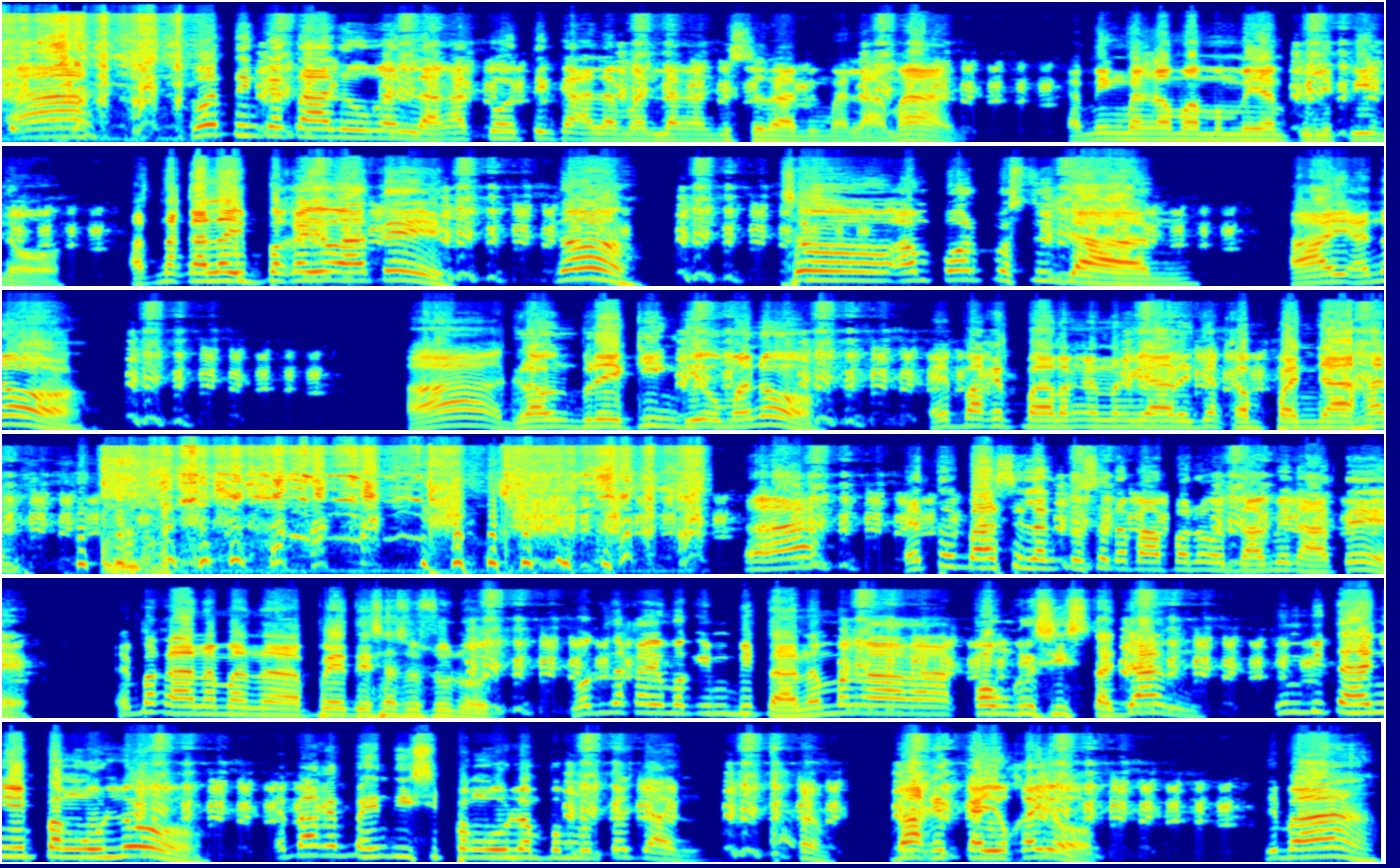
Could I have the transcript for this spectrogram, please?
Ah, konting katanungan lang at konting kaalaman lang ang gusto naming malaman. Kaming mga mamamayang Pilipino at nakalive pa kayo, ate. No? So, ang purpose nyo dyan ay ano? Ah, groundbreaking, di umano. Eh, bakit parang ang nangyari dyan, kampanyahan? ah, eto base lang to sa napapanood namin, ate. Eh, baka naman na pwede sa susunod. Huwag na kayo mag-imbita ng mga kongresista dyan. Imbitahan nyo yung Pangulo. Eh, bakit ba hindi si Pangulo ang pumunta dyan? bakit kayo-kayo? Di ba?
